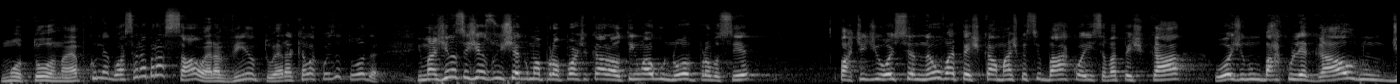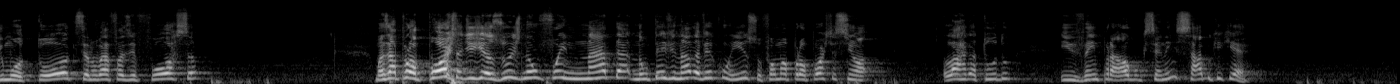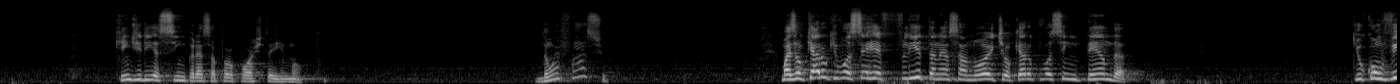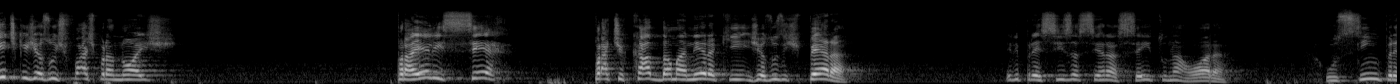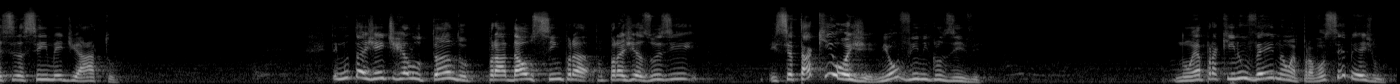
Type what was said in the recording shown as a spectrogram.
motor, na época o negócio era braçal, era vento, era aquela coisa toda. Imagina se Jesus chega uma proposta, cara, eu tenho algo novo para você. A partir de hoje você não vai pescar mais com esse barco aí, você vai pescar hoje num barco legal, num, de motor, que você não vai fazer força. Mas a proposta de Jesus não foi nada, não teve nada a ver com isso. Foi uma proposta assim, ó, larga tudo e vem para algo que você nem sabe o que, que é. Quem diria sim para essa proposta aí, irmão? Não é fácil. Mas eu quero que você reflita nessa noite, eu quero que você entenda que o convite que Jesus faz para nós, para ele ser praticado da maneira que Jesus espera, ele precisa ser aceito na hora. O sim precisa ser imediato. Tem muita gente relutando para dar o sim para Jesus e, e você está aqui hoje, me ouvindo inclusive. Não é para quem não veio, não, é para você mesmo.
